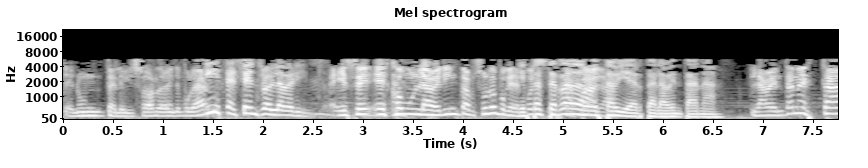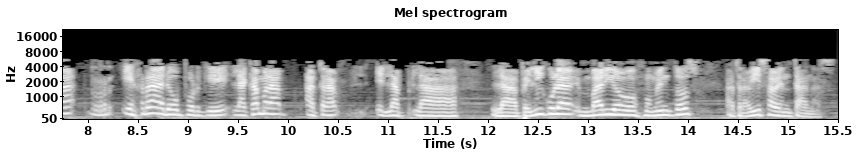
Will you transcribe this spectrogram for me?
en un televisor de 20 pulgadas. Y está el centro del laberinto. Ese es como un laberinto absurdo porque después ¿Está cerrada o está abierta la ventana? La ventana está es raro porque la cámara atra- la, la, la película en varios momentos atraviesa ventanas.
